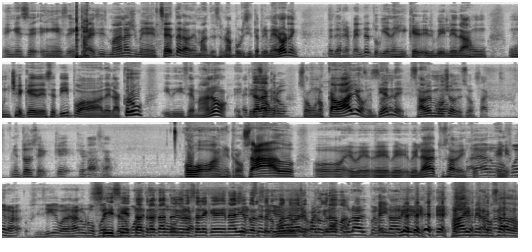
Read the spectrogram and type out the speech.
en ese, en ese en crisis management, etcétera, además de ser una publicista de primer orden. Pues de repente tú vienes y, que, le das un, un, cheque de ese tipo a De la Cruz y dice, mano, este son, son, unos caballos, ¿entiendes? Saben mucho de eso. Exacto. Entonces, ¿qué, qué pasa? O Ángel Rosado, o, eh, eh, eh, ¿verdad? Tú sabes. Va a dejar uno fuera, si sigue, va a dejar uno fuera. Sí, sí, está tratando de que no se le quede nadie, pero se, lo manda a ver el programa. Popular, pero Jaime, está bien. Jaime Rosado,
